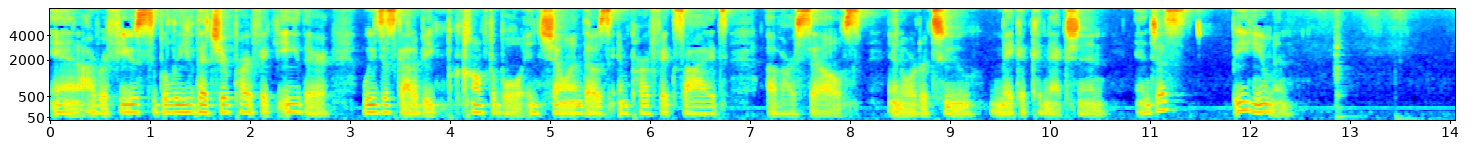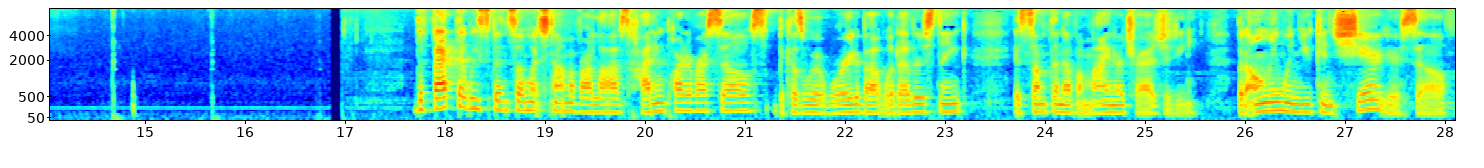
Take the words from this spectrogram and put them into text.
And I refuse to believe that you're perfect either. We just got to be comfortable in showing those imperfect sides of ourselves in order to make a connection and just be human. The fact that we spend so much time of our lives hiding part of ourselves because we're worried about what others think is something of a minor tragedy. But only when you can share yourself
